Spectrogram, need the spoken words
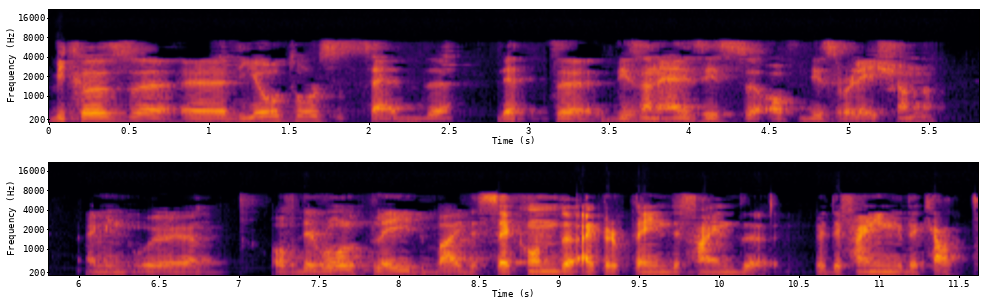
because uh, the authors said that this analysis of this relation, I mean, of the role played by the second hyperplane defined, defining the cut,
